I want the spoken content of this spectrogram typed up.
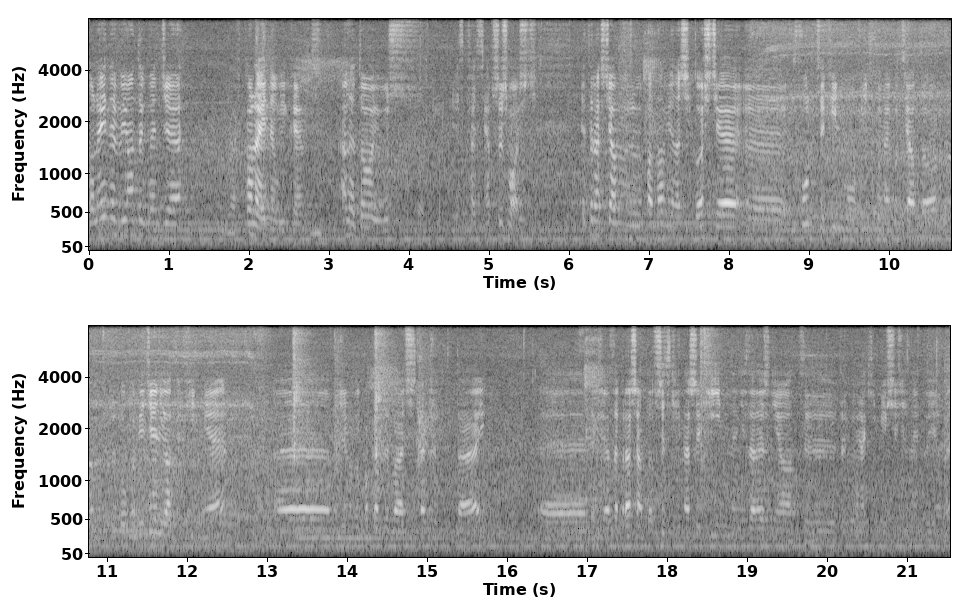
kolejny wyjątek będzie w kolejny weekend, ale to już jest kwestia przyszłości. Ja teraz chciałbym, żeby panowie, nasi goście, e, twórcy filmu Wilku Negocjator, żeby opowiedzieli o tym filmie. E, Będziemy go pokazywać także tutaj. Także ja zapraszam do wszystkich naszych kin, niezależnie od e, tego, w jakim mieście się znajdujemy,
